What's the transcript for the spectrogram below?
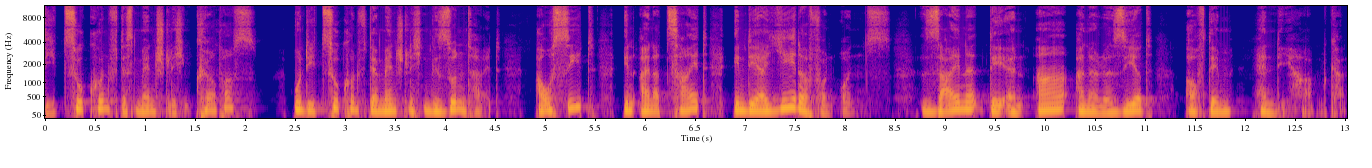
die Zukunft des menschlichen Körpers und die Zukunft der menschlichen Gesundheit aussieht in einer Zeit, in der jeder von uns seine DNA analysiert auf dem Handy haben kann.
